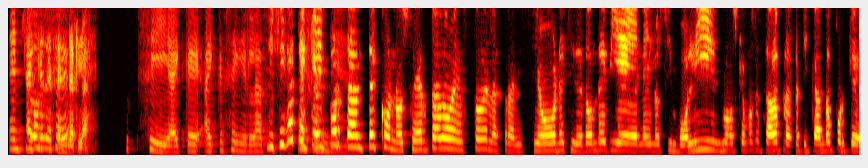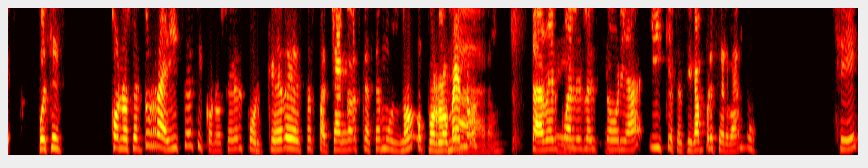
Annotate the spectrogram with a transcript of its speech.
Entonces, hay que defenderlas. Sí, hay que, hay que seguirlas. Y fíjate qué importante conocer todo esto de las tradiciones y de dónde viene y los simbolismos que hemos estado platicando, porque pues es conocer tus raíces y conocer el porqué de estas pachangas que hacemos, ¿no? O por lo menos saber cuál es la historia y que se sigan preservando. Sí,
